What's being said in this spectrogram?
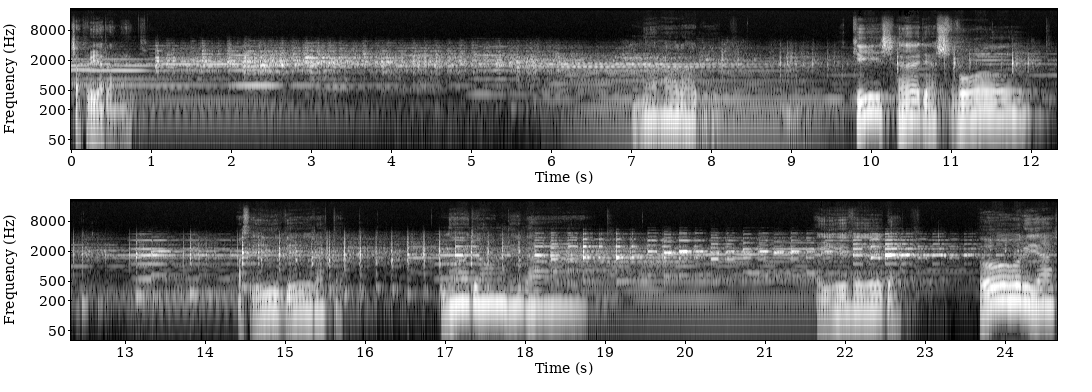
Csak vérre megy. Kis hegyes volt az ígéretek nagyon lilák. A jövődet óriás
